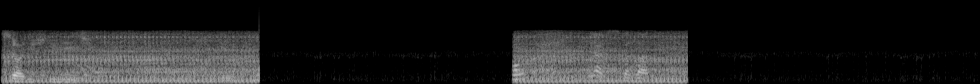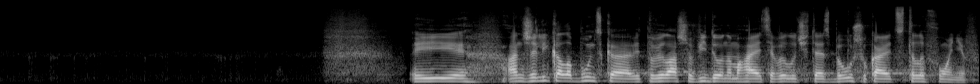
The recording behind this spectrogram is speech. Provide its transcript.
за сьогоднішню ніч. Ну, як сказати? І Анжеліка Лабунська відповіла, що відео намагається вилучити СБУ, шукають з телефонів,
